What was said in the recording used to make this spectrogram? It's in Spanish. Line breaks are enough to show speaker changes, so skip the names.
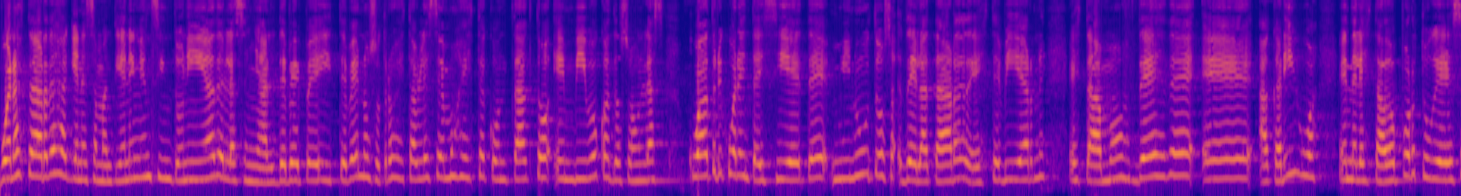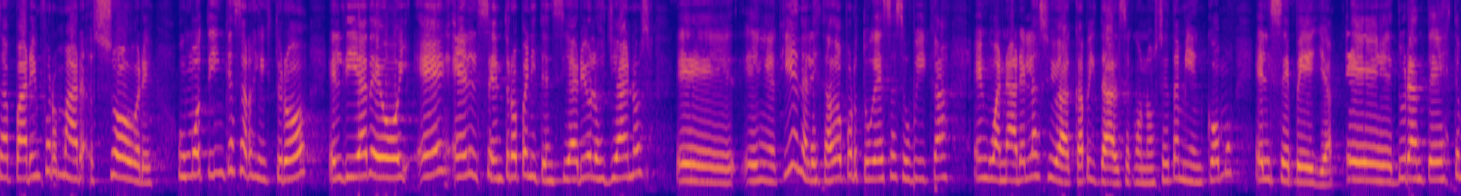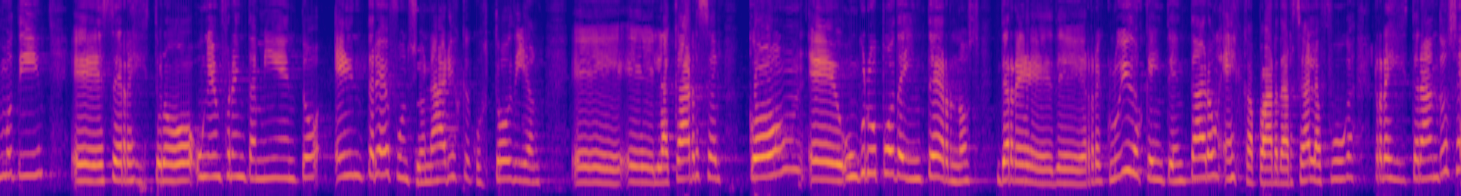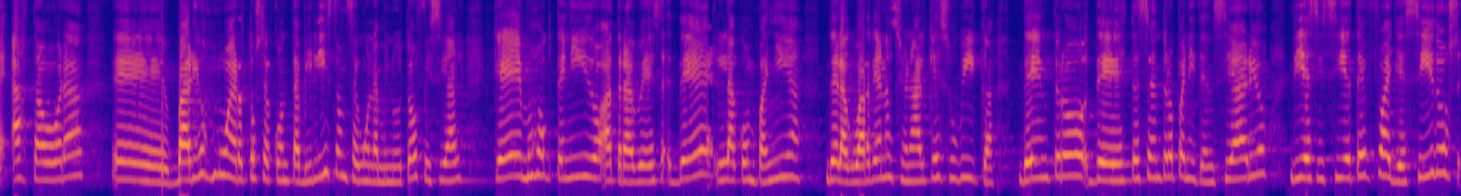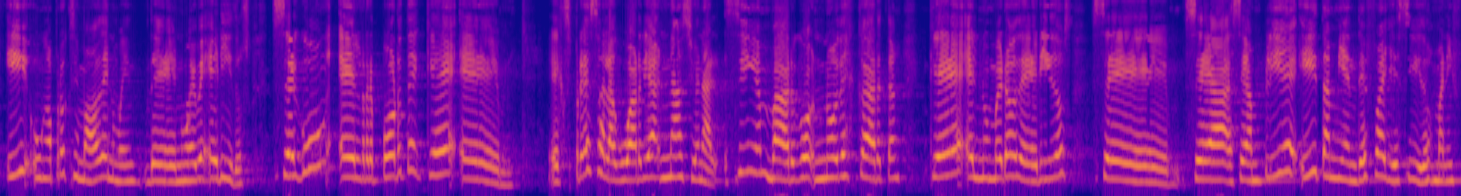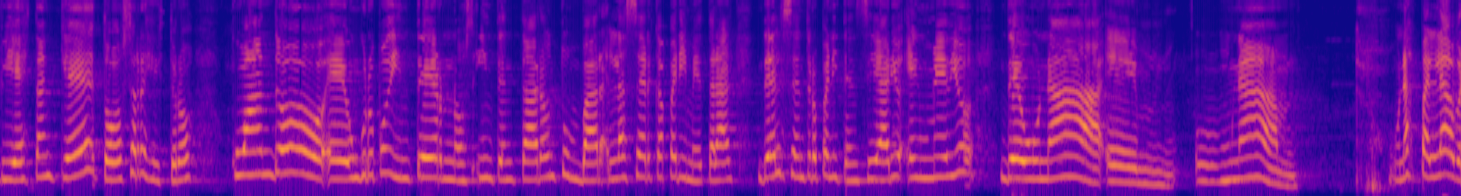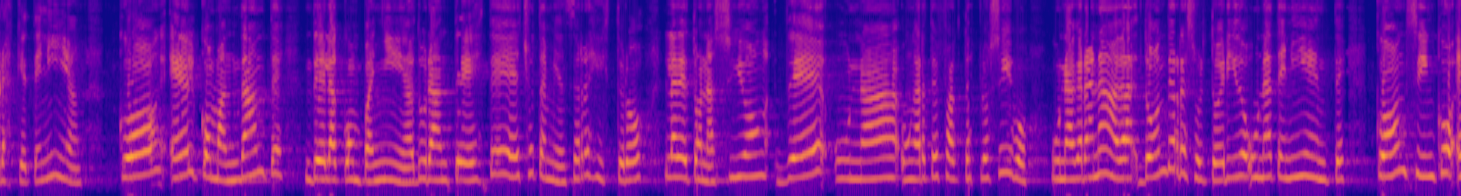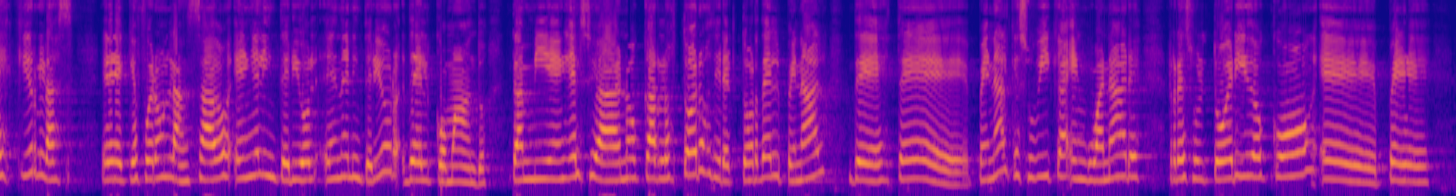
Buenas tardes a quienes se mantienen en sintonía de la señal de BPI TV. Nosotros establecemos este contacto en vivo cuando son las 4 y 47 minutos de la tarde de este viernes. Estamos desde eh, Acarigua, en el estado portuguesa, para informar sobre un motín que se registró el día de hoy en el centro penitenciario Los Llanos. Eh, aquí en el estado portuguesa se ubica en Guanare, la ciudad capital. Se conoce también como el Cepella. Eh, durante este motín eh, se registró un enfrentamiento entre funcionarios que custodian eh, eh, la cárcel con un grupo de internos, de, recluidos que intentaron escapar, darse a la fuga, registrándose hasta ahora varios muertos, se contabilizan según la minuta oficial que hemos obtenido a través de la compañía de la Guardia Nacional que se ubica dentro de este centro penitenciario, 17 fallecidos y un aproximado de de nueve heridos, según el reporte que eh, expresa la Guardia Nacional. Sin embargo, no descartan que el número de heridos se, se, amplíe y también de fallecidos. Manifiestan que todo se registró cuando eh, un grupo de internos intentaron tumbar la cerca perimetral del centro penitenciario en medio de una, em, una unas palabras que tenían con el comandante de la compañía. Durante este hecho también se registró la detonación de una, un artefacto explosivo, una granada, donde resultó herido una teniente con cinco esquirlas eh, que fueron lanzados en el, interior, en el interior del comando. También el ciudadano Carlos Toros, director del penal de este penal que se ubica en Guanare, resultó herido con eh,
